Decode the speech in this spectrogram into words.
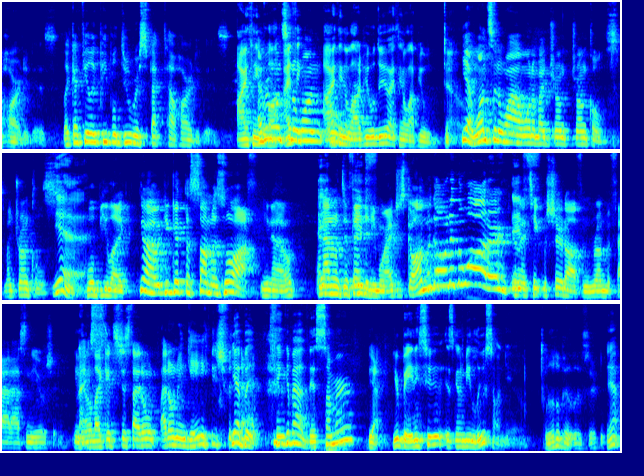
how hard it is. Like I feel like people do respect how hard it is. I think Every a lot, once I in a think, while- I think a oh. lot of people do. I think a lot of people don't. Yeah, once in a while, one of my drunk drunkles, my drunkles, Yeah. will be like, "No, you get the summers off," you know. And I don't defend if- anymore. I just go, "I'm going in the water," and I take my shirt off and run my fat ass in the ocean. You know, like it's just I don't I don't engage. With Yeah, that. but think about this summer. Yeah. Your bathing suit is going to be loose on you. a little bit looser. Yeah.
